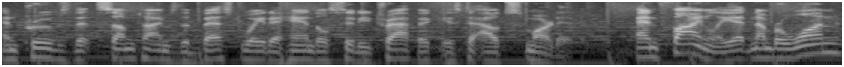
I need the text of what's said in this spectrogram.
and proves that sometimes the best way to handle city traffic is to outsmart it. And finally, at number one,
